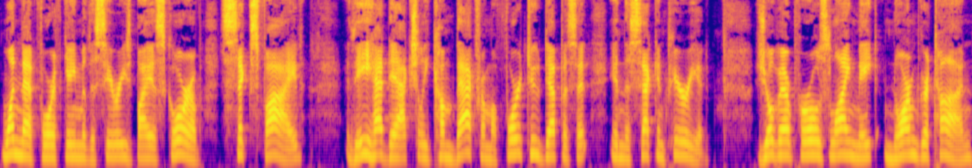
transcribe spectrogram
won that fourth game of the series by a score of 6 5. They had to actually come back from a 4 2 deficit in the second period. Gilbert Perreault's line mate, Norm Gratton,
